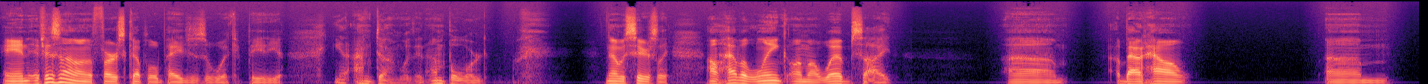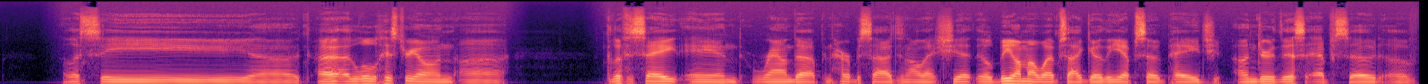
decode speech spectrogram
And if it's not on the first couple of pages of Wikipedia, you know, I'm done with it. I'm bored. no, but seriously, I'll have a link on my website um, about how, um, let's see, uh, a, a, little history on uh, glyphosate and Roundup and herbicides and all that shit. It'll be on my website. Go to the episode page under this episode of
